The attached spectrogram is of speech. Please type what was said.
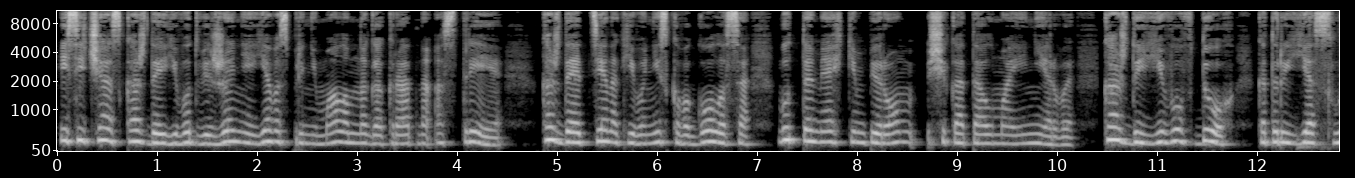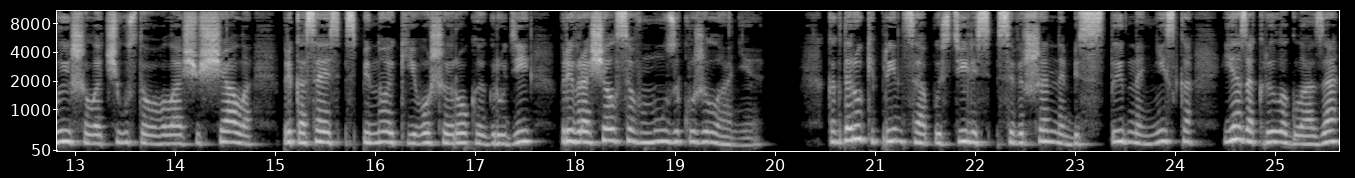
И сейчас каждое его движение я воспринимала многократно острее, Каждый оттенок его низкого голоса будто мягким пером щекотал мои нервы. Каждый его вдох, который я слышала, чувствовала, ощущала, прикасаясь спиной к его широкой груди, превращался в музыку желания. Когда руки принца опустились совершенно бесстыдно низко, я закрыла глаза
